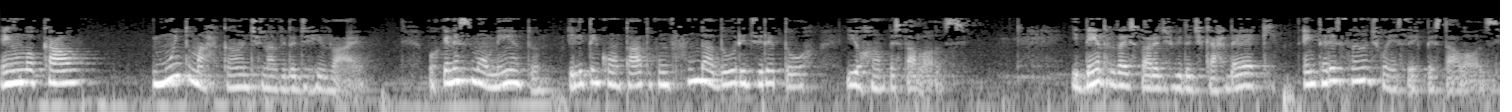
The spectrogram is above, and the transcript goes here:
Em um local muito marcante na vida de Rivaio, porque nesse momento ele tem contato com o fundador e diretor Johann Pestalozzi. E dentro da história de vida de Kardec, é interessante conhecer Pestalozzi,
